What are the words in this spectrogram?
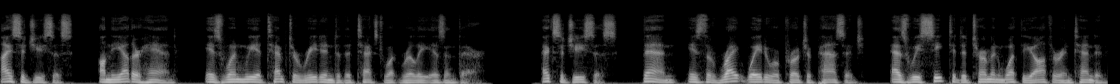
Eisegesis, on the other hand, is when we attempt to read into the text what really isn't there. Exegesis, then, is the right way to approach a passage, as we seek to determine what the author intended,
